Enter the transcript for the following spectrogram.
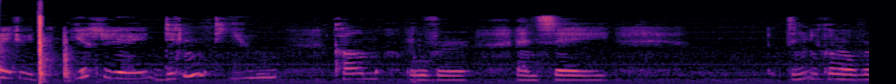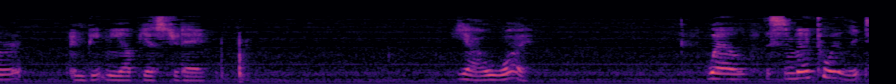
Hey dude, yesterday didn't you come over and say didn't you come over and beat me up yesterday? Yeah, why? Well, this is my toilet,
